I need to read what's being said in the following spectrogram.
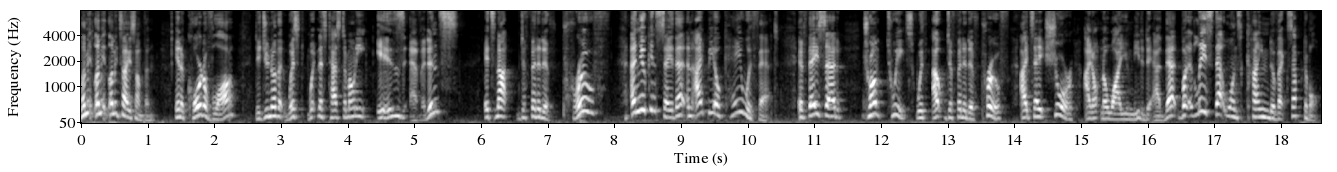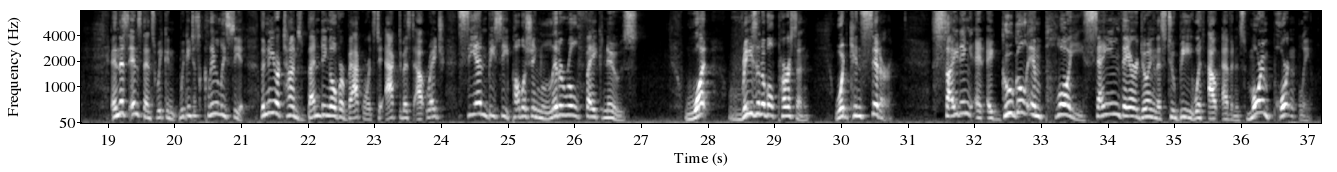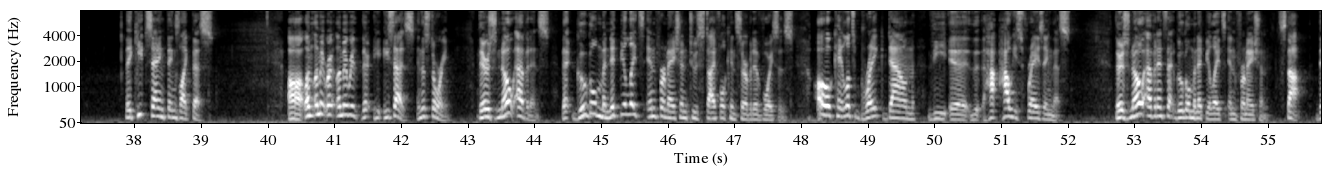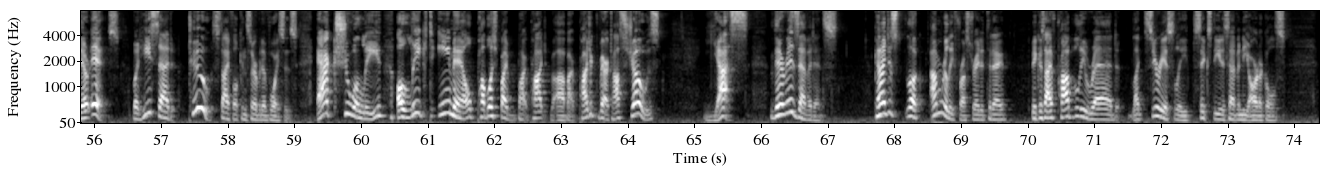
Let me let me let me tell you something. In a court of law, did you know that witness testimony is evidence? It's not definitive proof, and you can say that, and I'd be okay with that. If they said, Trump tweets without definitive proof, I'd say, sure, I don't know why you needed to add that, but at least that one's kind of acceptable. In this instance, we can we can just clearly see it. The New York Times bending over backwards to activist outrage, CNBC publishing literal fake news. What reasonable person would consider citing a, a Google employee saying they are doing this to be without evidence? More importantly, they keep saying things like this. Uh, let, let, me let me read. He says in the story, there's no evidence that Google manipulates information to stifle conservative voices. Okay, let's break down the, uh, the how, how he's phrasing this. There's no evidence that Google manipulates information. Stop. There is. But he said to stifle conservative voices. Actually, a leaked email published by, by, uh, by Project Veritas shows yes, there is evidence. Can I just look? I'm really frustrated today because I've probably read, like, seriously, 60 to 70 articles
